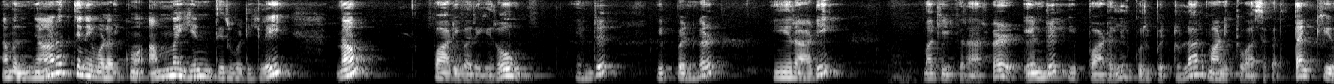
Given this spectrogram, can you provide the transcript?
நமது ஞானத்தினை வளர்க்கும் அம்மையின் திருவடிகளை நாம் பாடி வருகிறோம் என்று இப்பெண்கள் நீராடி மகிழ்கிறார்கள் என்று இப்பாடலில் குறிப்பிட்டுள்ளார் மாணிக்க வாசகர் தேங்க்யூ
